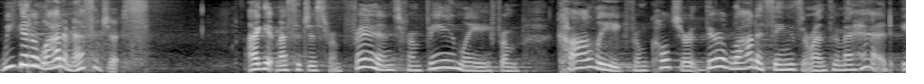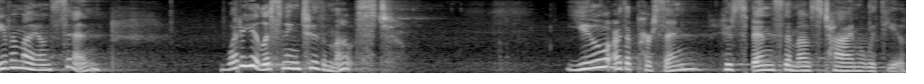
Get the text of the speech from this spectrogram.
We get a lot of messages. I get messages from friends, from family, from colleague, from culture. There are a lot of things that run through my head, even my own sin. What are you listening to the most? You are the person who spends the most time with you.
